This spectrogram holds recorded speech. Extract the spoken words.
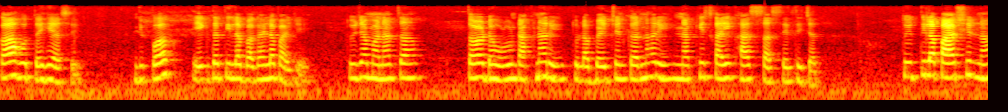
का होतं हे असे दीपक एकदा तिला बघायला पाहिजे. तुझ्या मनाचा तळ ढवळून टाकणारी तुला बेचैन करणारी नक्कीच काही खास असेल तिच्यात. तू तिला पाहशील ना?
